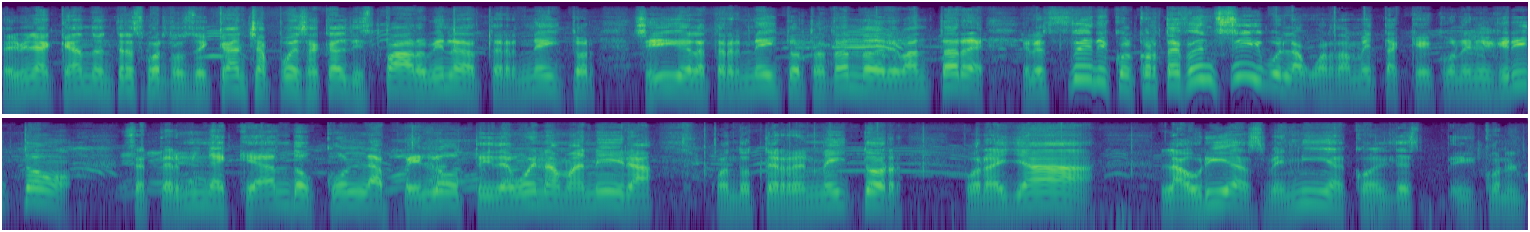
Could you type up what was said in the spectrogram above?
Termina quedando en tres cuartos de cancha. Puede sacar el disparo. Viene la Terminator. Sigue la Terminator tratando de levantar el esférico, el corte defensivo. Y la guardameta que con el grito se termina quedando con la pelota. Y de buena manera, cuando Terminator por allá Laurías venía con el, eh, con el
